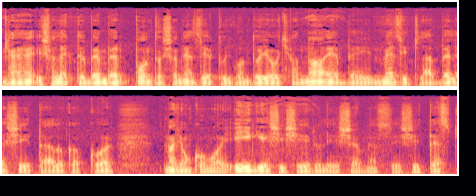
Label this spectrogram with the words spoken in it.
e, és a legtöbb ember pontosan ezért úgy gondolja, hogy ha na ebbe én mezitláb belesétálok, akkor nagyon komoly égési sérülésem lesz, és itt ezt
